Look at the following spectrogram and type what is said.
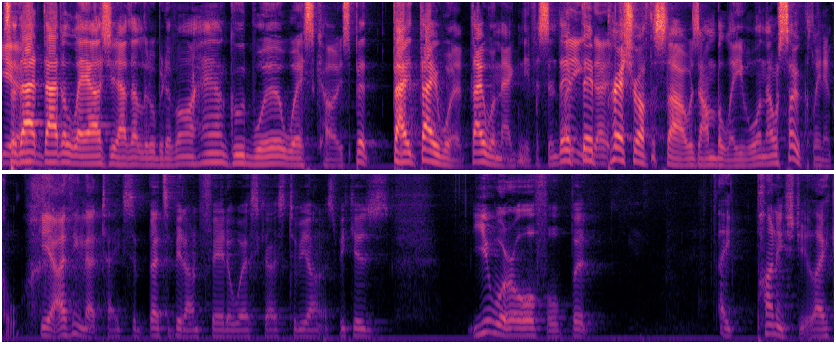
So that that allows you to have that little bit of oh, how good were West Coast? But they they were they were magnificent. Their, their that- pressure off the start was unbelievable, and they were so clinical. Yeah, I think that takes a, that's a bit unfair to West Coast to be honest because you were awful, but punished you. Like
